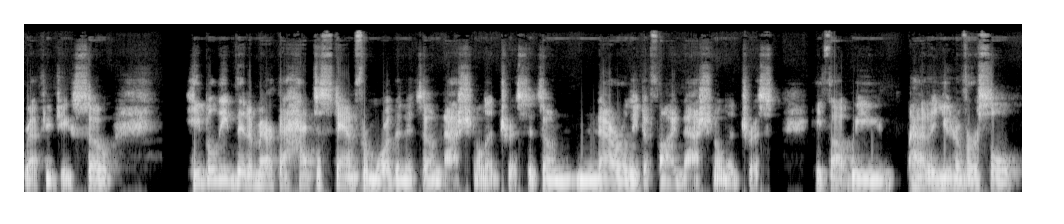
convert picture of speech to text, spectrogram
refugees. So he believed that America had to stand for more than its own national interest, its own narrowly defined national interest. He thought we had a universal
